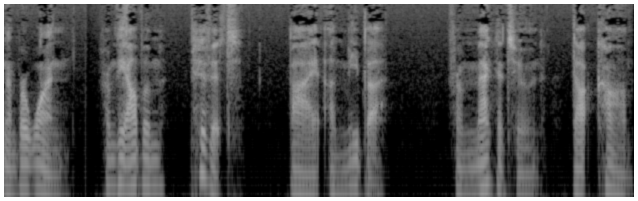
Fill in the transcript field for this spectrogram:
number one from the album Pivot by Amoeba from Magnatune.com.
